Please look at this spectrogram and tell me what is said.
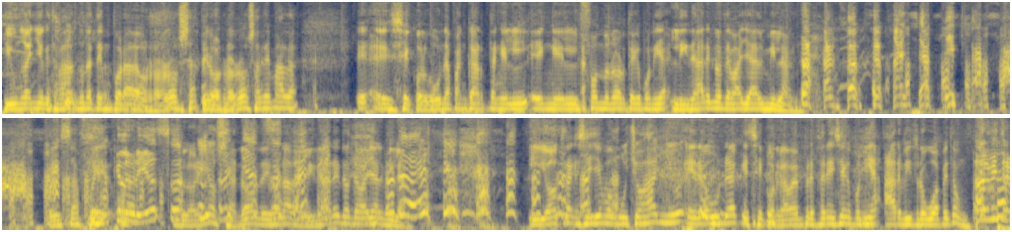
y un año que estaba dando una temporada horrorosa, pero horrorosa de mala, eh, eh, se colgó una pancarta en el, en el fondo norte que ponía Linares no te vaya al Milán. Esa fue Glorioso. gloriosa, ¿no? No dijo nada, Linares no te vaya al Milán. Y otra que se llevó muchos años era una que se colgaba en preferencia que ponía árbitro guapetón. Árbitro,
